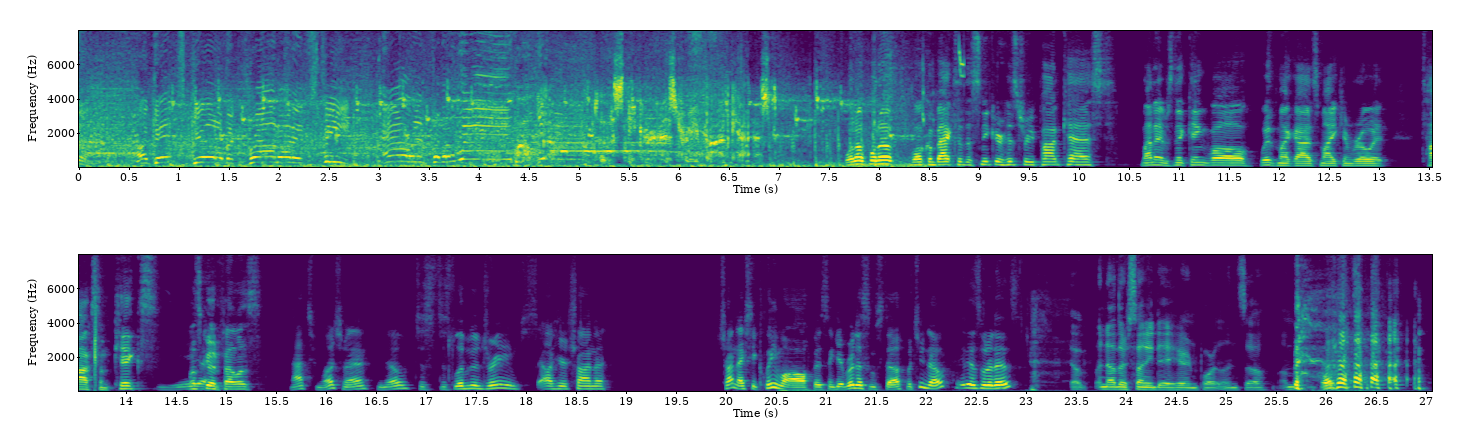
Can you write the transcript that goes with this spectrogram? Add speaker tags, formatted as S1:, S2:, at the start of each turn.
S1: Iverson against Gill. The crowd on its feet. Allen for the win.
S2: Welcome to the Sneaker History Podcast.
S3: What up, what up? Welcome back to the Sneaker History Podcast. My name is Nick Engvall with my guys Mike and Rowett. Talk some kicks. What's good, fellas?
S4: Not too much, man. You know, just just living a dream. Just out here trying to trying to actually clean my office and get rid of some stuff. But you know, it is what it is.
S5: Yep, another sunny day here in Portland, so I'm looking forward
